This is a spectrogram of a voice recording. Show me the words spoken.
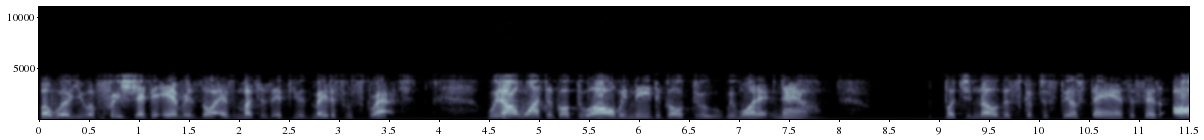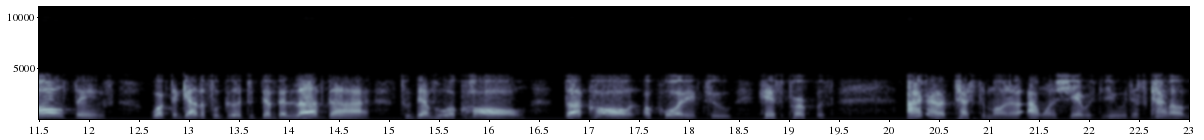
but will you appreciate the end result as much as if you had made it from scratch? We don't want to go through all we need to go through. We want it now. But you know, the scripture still stands. It says, All things work together for good to them that love God, to them who are called, the called according to his purpose. I got a testimony I want to share with you. It just kind of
